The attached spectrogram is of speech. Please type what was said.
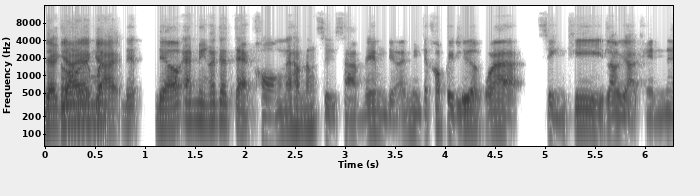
แยกย้ายแยกย้ายเดี๋ยวเดี๋ยวแอดมินก็จะแจกของนะครับหนังสือสามเล่มเดี๋ยวแอดมินจะเข้าไปเลือกว่าสิ่งที่เราอยากเห็นใน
